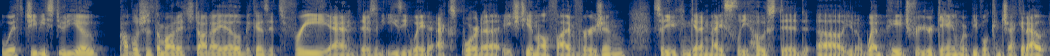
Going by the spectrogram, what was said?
with GB Studio publishes them on itch.io because it's free and there's an easy way to export a HTML5 version. So you can get a nicely hosted uh, you know web page for your game where people can check it out.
